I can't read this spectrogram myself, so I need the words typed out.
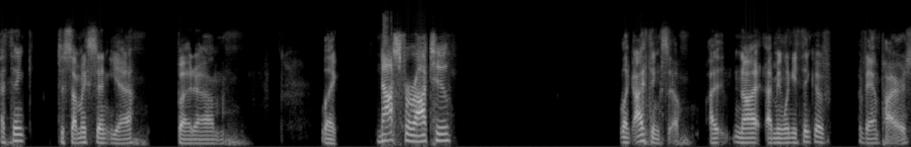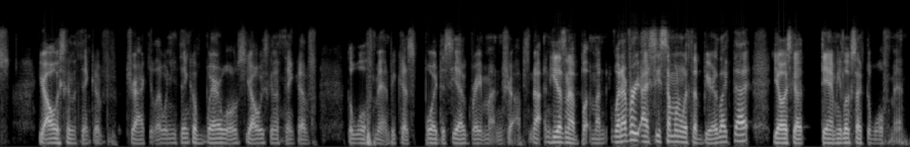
I think to some extent, yeah. But um like Nosferatu. like I think so. I not I mean when you think of vampires, you're always going to think of Dracula. When you think of werewolves, you're always going to think of the Wolfman because boy does he have great mutton chops. Not and he doesn't have mutton. Whenever I see someone with a beard like that, you always go, "Damn, he looks like the Wolfman."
